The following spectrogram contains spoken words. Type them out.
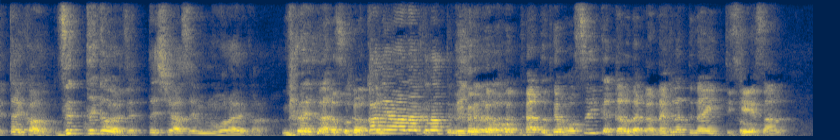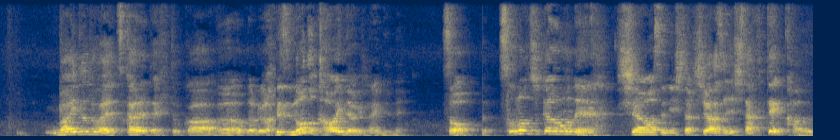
絶対買うの。絶対だから絶対幸せもらえるから。お金はなくなってもいいけど。あとでもスイカからだからなくなってないって計算バイトとかで疲れた日とか、あ分かるわ。別に喉乾いたわけじゃないんだよね。そその時間をね幸せにしたうくて。幸せにしたくて買う。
